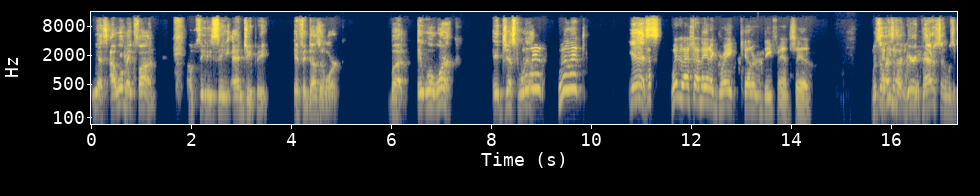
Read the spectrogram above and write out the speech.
Yes, I will make fun of CDC and GP if it doesn't work, but it will work. It just will. Will it? Will it? Yes. When's the last time they had a great killer defense, Ed? When's the How last time Gary Patterson was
